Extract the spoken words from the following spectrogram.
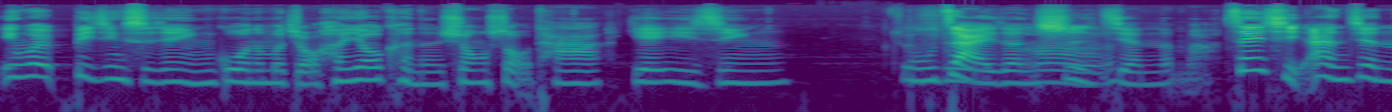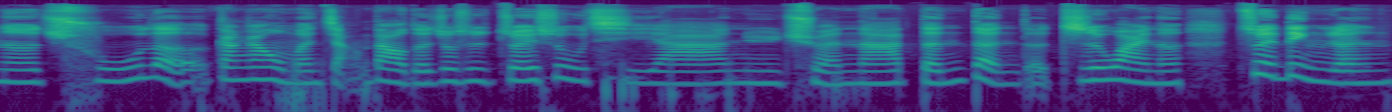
因为毕竟时间已经过那么久，很有可能凶手他也已经。不在人世间了嘛？这一起案件呢，除了刚刚我们讲到的，就是追溯期啊、女权啊等等的之外呢，最令人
